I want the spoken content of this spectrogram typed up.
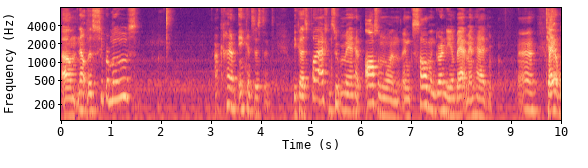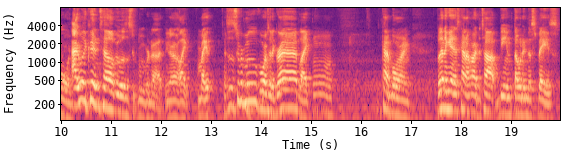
Um, now the super moves are kind of inconsistent because Flash and Superman had awesome ones, and Solomon Grundy and Batman had eh, terrible ones. I really couldn't tell if it was a super move or not. You know, like, I, is this a super move or is it a grab? Like, mm, kind of boring. But then again, it's kind of hard to top being thrown into space.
